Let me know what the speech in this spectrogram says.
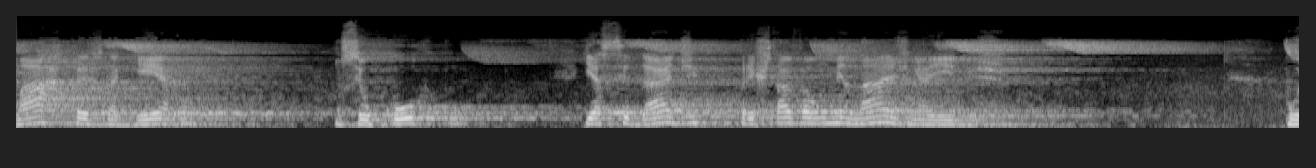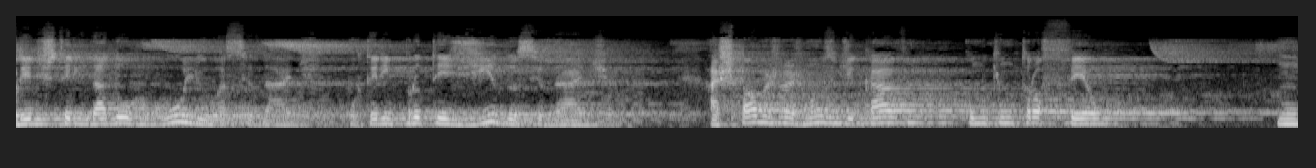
marcas da guerra no seu corpo e a cidade prestava homenagem a eles por eles terem dado orgulho à cidade, por terem protegido a cidade. As palmas nas mãos indicavam como que um troféu, um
